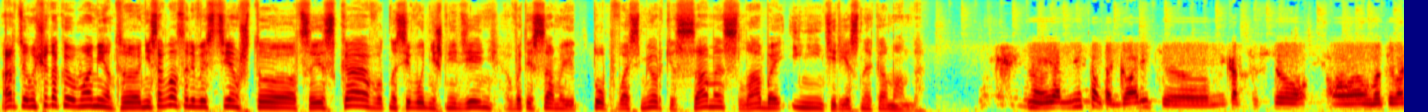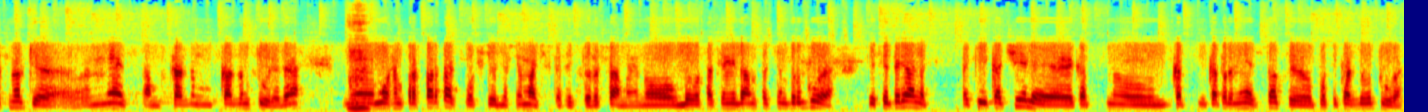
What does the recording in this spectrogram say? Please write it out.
Артем, еще такой момент. Не согласны ли вы с тем, что ЦСКА вот на сегодняшний день в этой самой топ-восьмерке самая слабая и неинтересная команда? Ну, я бы не стал так говорить. Э, мне кажется, все э, в этой восьмерке э, меняется там в каждом, в каждом туре, да. Мы mm-hmm. можем про «Спартак» после сегодняшнего матча сказать то же самое, но было совсем недавно совсем другое. То есть это реально такие качели, ну, которые меняют ситуацию после каждого тура.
